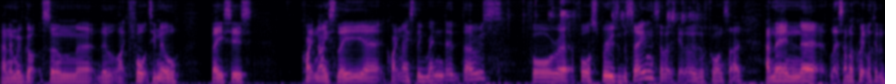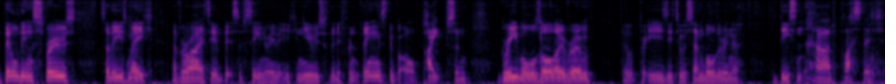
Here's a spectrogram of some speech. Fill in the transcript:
And then we've got some, uh, they look like 40 mil bases. Quite nicely, uh, quite nicely rendered those for uh, four sprues of the same. So let's get those off to one side. And then uh, let's have a quick look at the building sprues. So these make a variety of bits of scenery that you can use for the different things. They've got all pipes and greebles all over them. They look pretty easy to assemble. They're in a decent hard plastic.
